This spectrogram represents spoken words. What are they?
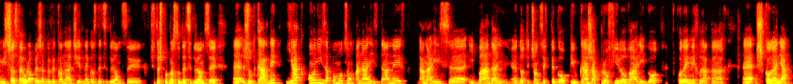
Mistrzostw Europy, żeby wykonać jednego z decydujących, czy też po prostu decydujący rzut karny. Jak oni za pomocą analiz danych, analiz i badań dotyczących tego piłkarza profilowali go w kolejnych latach szkolenia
